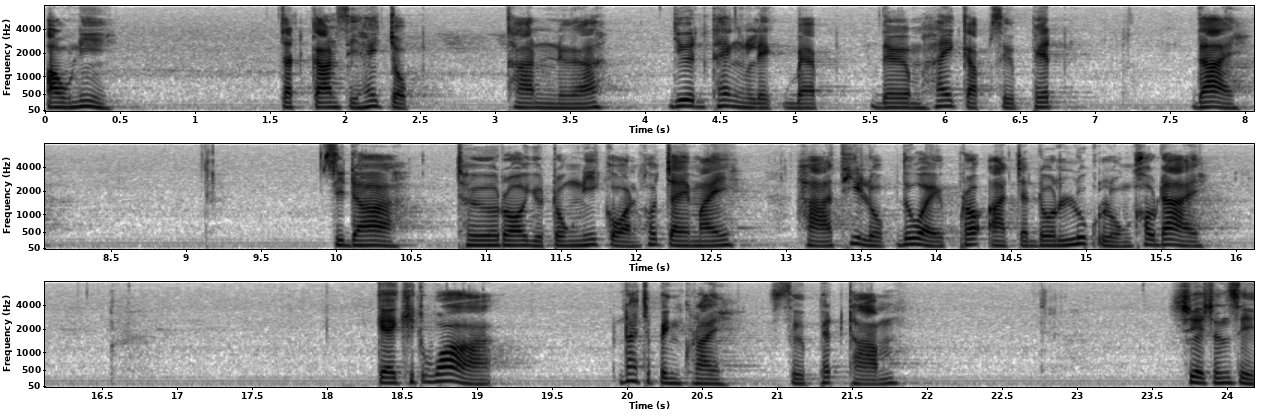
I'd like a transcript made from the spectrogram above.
เอานี่ จัดการสีให้จบ ทานเหนือ ยื่นแท่งเหล็กแบบเดิมให้กับสืบเพชร ได้สิดา เธอรออยู่ตรงนี้ก่อนเข้าใจไหม หาที่หลบด้วยเพราะอาจจะโดนลูกหลงเข้าได้ แกคิดว่า น่าจะเป็นใคร สืบเพชรถาม เชื่อฉันสิ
